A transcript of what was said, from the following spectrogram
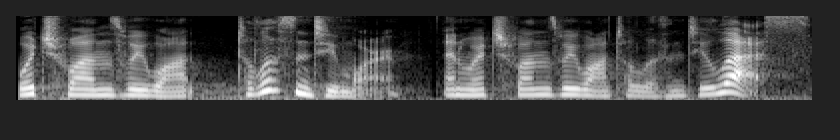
which ones we want to listen to more and which ones we want to listen to less.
